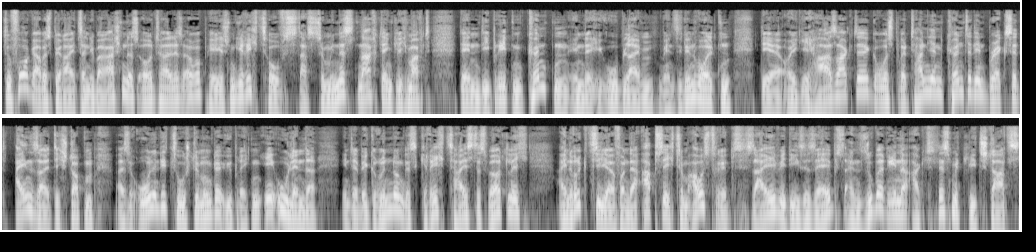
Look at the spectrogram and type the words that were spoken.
Zuvor gab es bereits ein überraschendes Urteil des Europäischen Gerichtshofs, das zumindest nachdenklich macht. Denn die Briten könnten in der EU bleiben, wenn sie denn wollten. Der EuGH sagte, Großbritannien könnte den Brexit einseitig stoppen, also ohne die Zustimmung der übrigen EU-Länder. In der Begründung des Gerichts heißt es wörtlich, ein Rückzieher von der Absicht zum Austritt sei wie diese selbst ein souveräner Akt des Mitgliedstaats.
